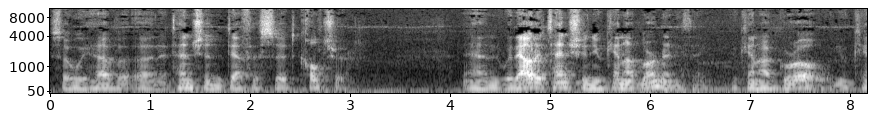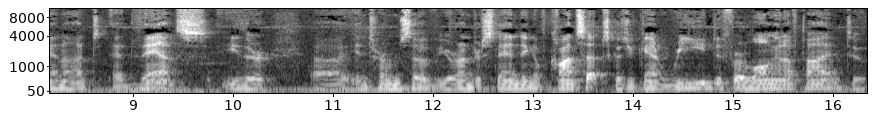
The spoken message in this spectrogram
So we have an attention deficit culture. And without attention, you cannot learn anything. You cannot grow. You cannot advance either uh, in terms of your understanding of concepts, because you can't read for a long enough time to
